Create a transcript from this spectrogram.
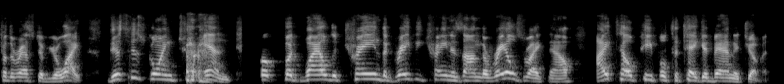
for the rest of your life. This is going to end. But, but while the train, the gravy train is on the rails right now, I tell people to take advantage of it.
